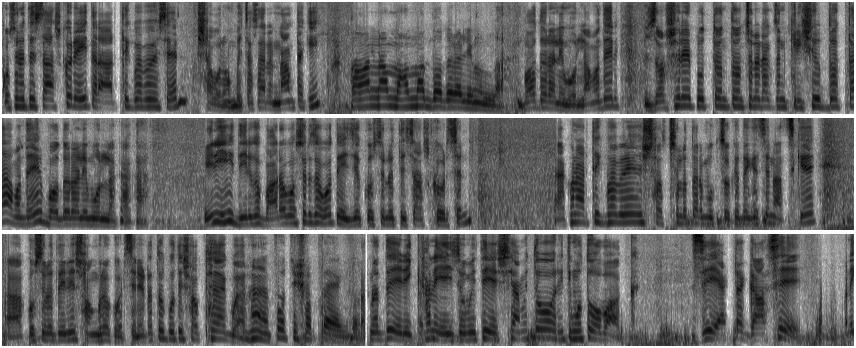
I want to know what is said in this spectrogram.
কচুরলতি চাষ করেই তারা আর্থিকভাবে হয়েছেন স্বাবলম্বী। চাষার নামটা কি? আমার নাম মোহাম্মদ বদর আলী মোল্লা। বদর আলী মোল্লা। আমাদের যশোরের প্রত্যন্ত অঞ্চলের একজন কৃষি উদ্যোক্তা আমাদের বদর আলী মোল্লা কাকা। ইনি দীর্ঘ বারো বছর যাবত এই যে কচুরলতি চাষ করছেন। এখন আর্থিকভাবে সচ্ছলতার মুখ চোখে দেখেছেন আজকে আহ, দিনে সংগ্রহ করছেন। এটা তো প্রতি সপ্তাহে একবার? হ্যাঁ প্রতি সপ্তাহে একবার। আপনাদের এখানে এই জমিতে এসে আমি তো রীতিমতো অবাক যে একটা গাছে মানে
